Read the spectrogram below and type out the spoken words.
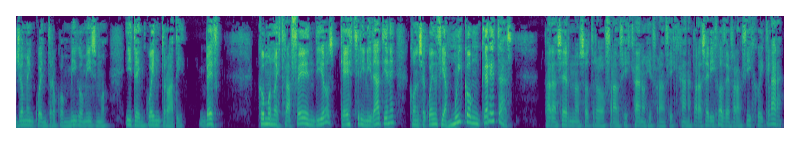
yo me encuentro conmigo mismo y te encuentro a ti. Ved cómo nuestra fe en Dios, que es Trinidad, tiene consecuencias muy concretas para ser nosotros franciscanos y franciscanas, para ser hijos de Francisco y Clara,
